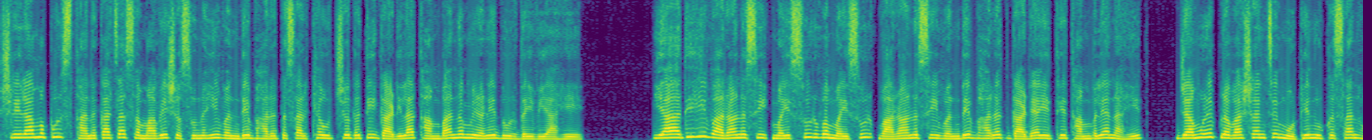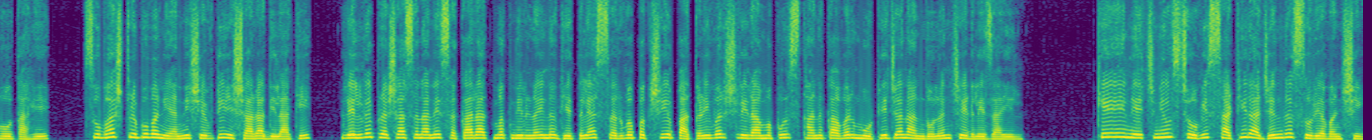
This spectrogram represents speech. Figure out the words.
श्रीरामपूर स्थानकाचा समावेश असूनही वंदे भारतसारख्या उच्चगती गाडीला थांबा न मिळणे दुर्दैवी आहे. याआधीही वाराणसी मैसूर व मैसूर वाराणसी वंदे भारत गाड्या येथे थांबल्या नाहीत ज्यामुळे प्रवाशांचे मोठे नुकसान होत आहे. सुभाष त्रिभुवन यांनी शेवटी इशारा दिला की रेल्वे प्रशासनाने सकारात्मक निर्णय न घेतल्यास सर्वपक्षीय पातळीवर श्रीरामपूर स्थानकावर मोठे जन आंदोलन छेडले जाईल. के एन एच न्यूज चोवीससाठी राजेंद्र सूर्यवंशी.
